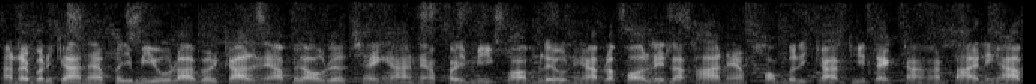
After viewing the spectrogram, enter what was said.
อ่าในบริการนะครับก็จะมีอยู่หลายบริการเลยนะครับให้เราเลือกใช้งานนะครับก็จะมีความเร็วนะครับ แล้วก็เรทราคานะครับของบริการที่แตกต่างกันไปนะครับ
